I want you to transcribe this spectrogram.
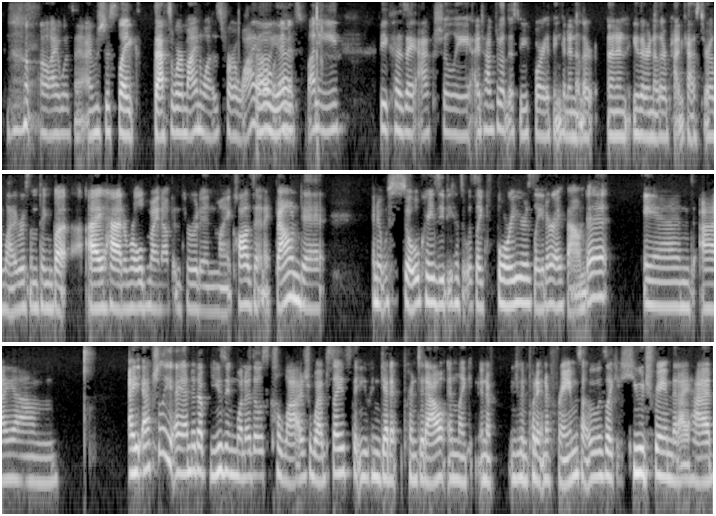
oh, I wasn't. I was just like, that's where mine was for a while. Oh, yeah. And it's funny because I actually I talked about this before, I think in another in either another podcast or a live or something, but I had rolled mine up and threw it in my closet and I found it. And it was so crazy because it was like four years later I found it. And I um I actually I ended up using one of those collage websites that you can get it printed out and like in a you can put it in a frame. So it was like a huge frame that I had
